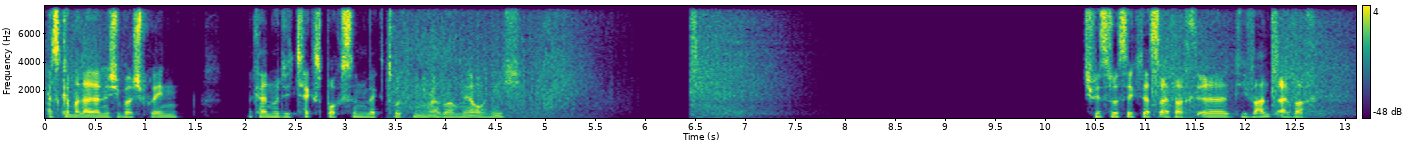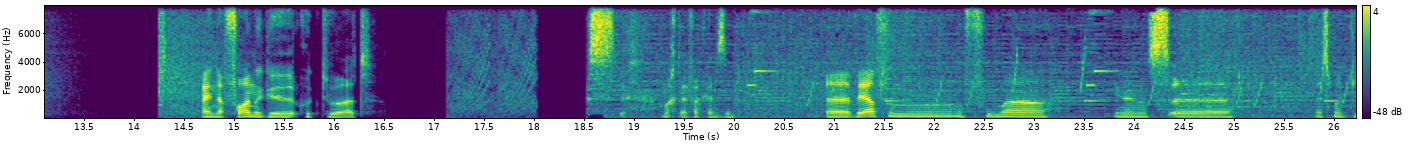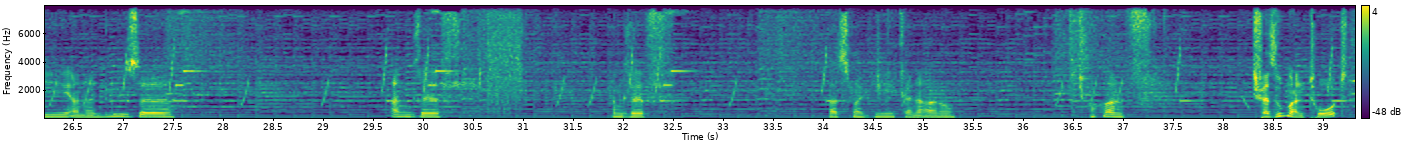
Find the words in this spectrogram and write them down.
Das kann man leider nicht überspringen. Man kann nur die Textboxen wegdrücken, aber mehr auch nicht. Finde es lustig, dass einfach äh, die Wand einfach ein nach vorne gerückt wird. Das macht einfach keinen Sinn. Äh, werfen, Fuma, Dingens, äh, Magie, Analyse, Angriff, Angriff, Magie, keine Ahnung. Ich mach mal einen, ich versuche mal einen Tod.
